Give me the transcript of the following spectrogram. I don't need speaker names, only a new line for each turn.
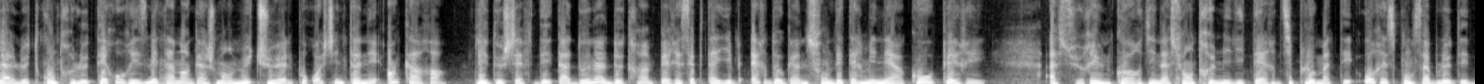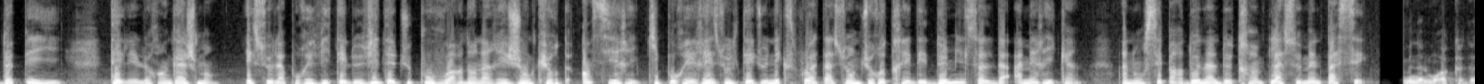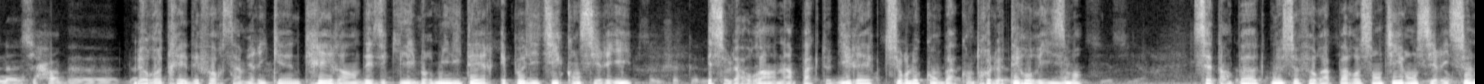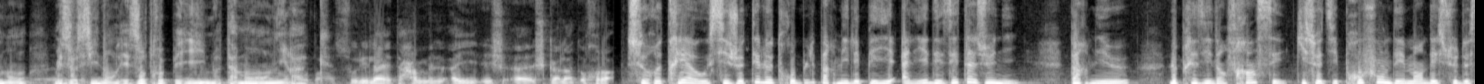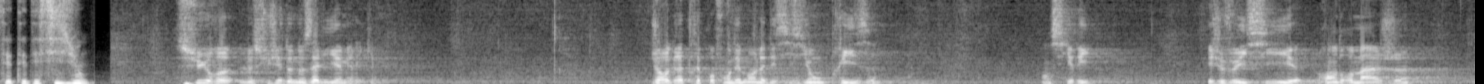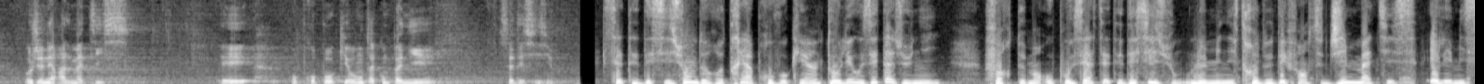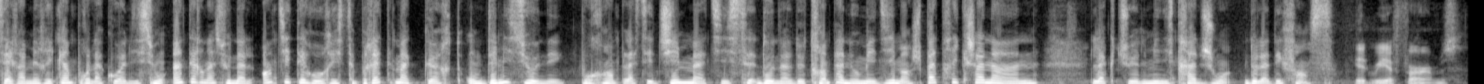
La lutte contre le terrorisme est un engagement mutuel pour Washington et Ankara. Les deux chefs d'État, Donald Trump et Recep Tayyip Erdogan, sont déterminés à coopérer, assurer une coordination entre militaires, diplomates et hauts responsables des deux pays. Tel est leur engagement. Et cela pour éviter le vide du pouvoir dans la région kurde en Syrie, qui pourrait résulter d'une exploitation du retrait des 2000 soldats américains, annoncé par Donald Trump la semaine passée.
Le retrait des forces américaines créera un déséquilibre militaire et politique en Syrie et cela aura un impact direct sur le combat contre le terrorisme. Cet impact ne se fera pas ressentir en Syrie seulement, mais aussi dans les autres pays, notamment en Irak.
Ce retrait a aussi jeté le trouble parmi les pays alliés des États-Unis. Parmi eux, le président français qui se dit profondément déçu de cette décision.
Sur le sujet de nos alliés américains, je regrette très profondément la décision prise en Syrie et je veux ici rendre hommage au général Matisse et aux propos qui ont accompagné cette décision.
Cette décision de retrait a provoqué un tollé aux États-Unis. Fortement opposé à cette décision, le ministre de Défense Jim Mattis et l'émissaire américain pour la coalition internationale antiterroriste Brett McGurt ont démissionné. Pour remplacer Jim Mattis, Donald Trump a nommé dimanche Patrick Shanahan, l'actuel ministre adjoint de la Défense.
